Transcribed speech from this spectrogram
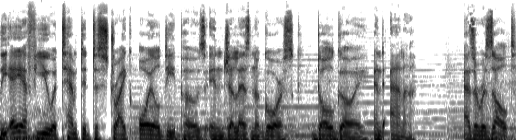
the AFU attempted to strike oil depots in Zheleznogorsk, Dolgoy, and Anna. As a result,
